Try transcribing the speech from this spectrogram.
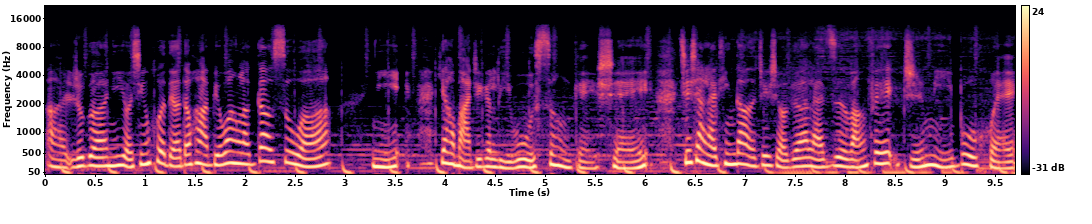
啊，如果你有幸获得的话，别忘了告诉我。你要把这个礼物送给谁？接下来听到的这首歌来自王菲，《执迷不悔》，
